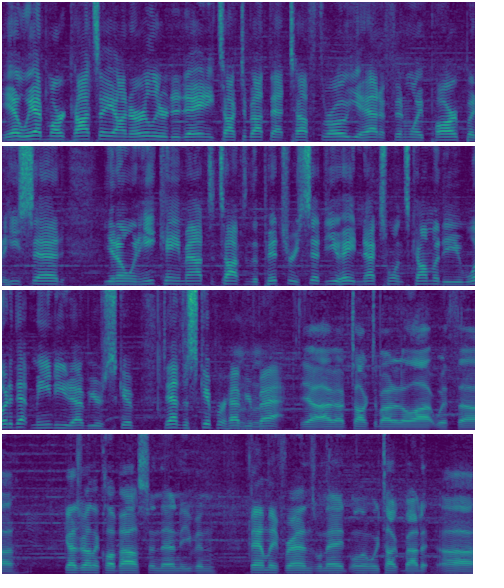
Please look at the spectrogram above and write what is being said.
Yeah, we had Mark Kotsay on earlier today, and he talked about that tough throw you had at Fenway Park, but he said – you know, when he came out to talk to the pitcher, he said to you, "Hey, next one's coming to you." What did that mean to you to have your skip to have the skipper have mm-hmm. your back? Yeah, I've, I've, talked about it a lot with uh, guys around the clubhouse, and then even family, friends when they when we talk about it. Uh,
